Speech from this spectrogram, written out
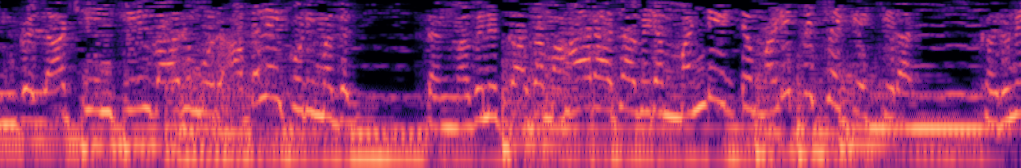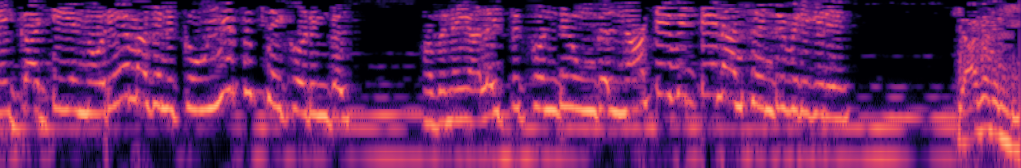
உங்கள் ஆட்சியின் கீழ் வாழும் ஒரு அபலை குடிமகள் தன் மகனுக்காக மகாராஜாவிடம் மண்டியிட்டு மடிப்பிச்சை கேட்கிறார். கருணை காட்டி என் ஒரே மகனுக்கு உயிர் பிச்சை கொடுங்கள். அவனை அழைத்துக் கொண்டு உங்கள் நாட்டை விட்டே நான் சென்று விடுகிறேன். தியாகவல்லி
